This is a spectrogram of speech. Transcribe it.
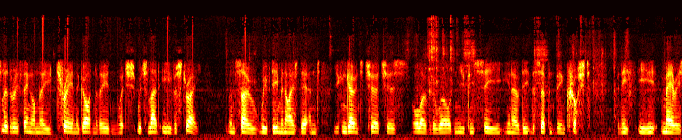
slithery thing on the tree in the Garden of Eden which, which led Eve astray. And so we've demonized it, and you can go into churches all over the world and you can see, you know, the, the serpent being crushed beneath e- Mary's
